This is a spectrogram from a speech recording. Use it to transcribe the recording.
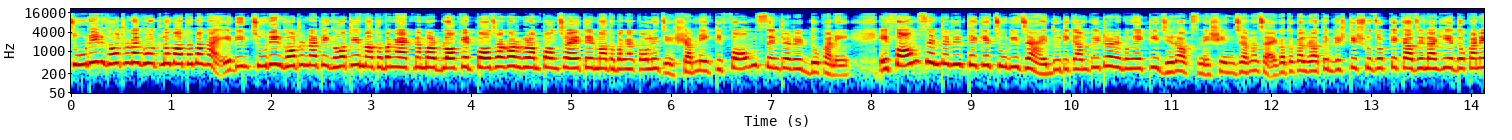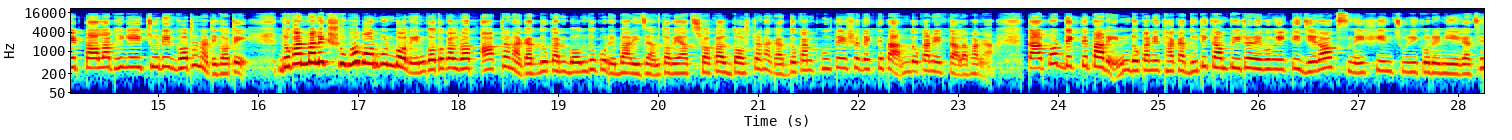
চুরির ঘটনা ঘটলো মাথাভাঙায়। এদিন চুরির ঘটনাটি ঘটে মাথাভাঙা এক নম্বর ব্লকের পচাগড় গ্রাম পঞ্চায়েতের মাথাভাঙা কলেজের সামনে একটি ফর্ম সেন্টারের দোকানে। এই ফর্ম সেন্টারের থেকে চুরি যায় দুটি কম্পিউটার এবং একটি জেরক্স মেশিন জানা যায়। গতকাল রাতে বৃষ্টির সুযোগকে কাজে লাগিয়ে দোকানের তালা ভেঙে এই চুরির ঘটনাটি ঘটে। দোকান মালিক শুভ বর্মন বলেন, গতকাল রাত আটটা নাগাদ দোকান বন্ধ করে বাড়ি যান, তবে আজ সকাল দশটা নাগাদ দোকান খুলতে এসে দেখতে পান দোকানের তালা ভাঙা। তারপর দেখতে পারেন দোকানে থাকা দুটি কম্পিউটার এবং একটি জেরক্স মেশিন চুরি করে নিয়ে গেছে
